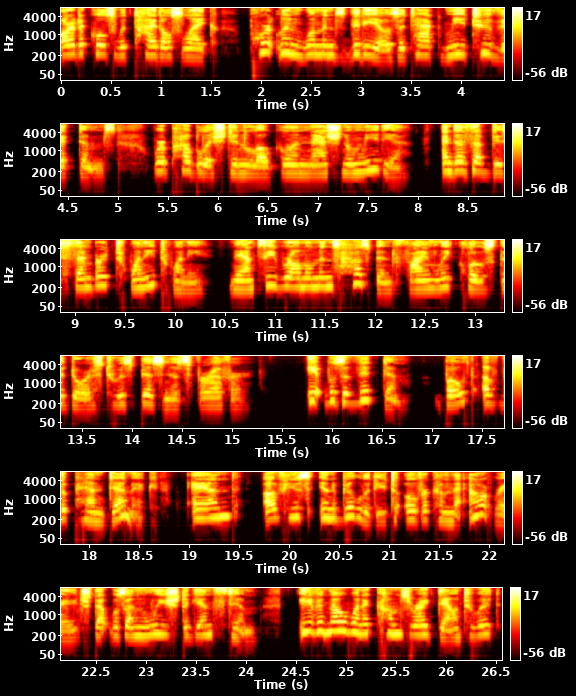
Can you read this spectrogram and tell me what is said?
Articles with titles like Portland Woman's Videos Attack Me Too Victims were published in local and national media. And as of December 2020, Nancy Rommelmann's husband finally closed the doors to his business forever. It was a victim both of the pandemic and of his inability to overcome the outrage that was unleashed against him, even though when it comes right down to it,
